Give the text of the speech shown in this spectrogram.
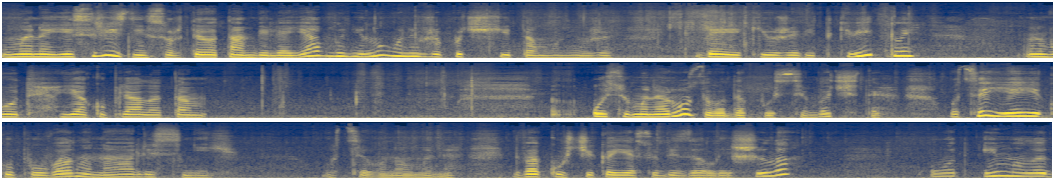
у мене є різні сорти, отам біля яблуні, ну вони вже почти там, вони вже деякі вже відквітли. От, я купляла там. Ось у мене розова, допустим, бачите? Оце я її купувала на лісній. Оце вона у мене. Два кущика я собі залишила. От, і молод-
